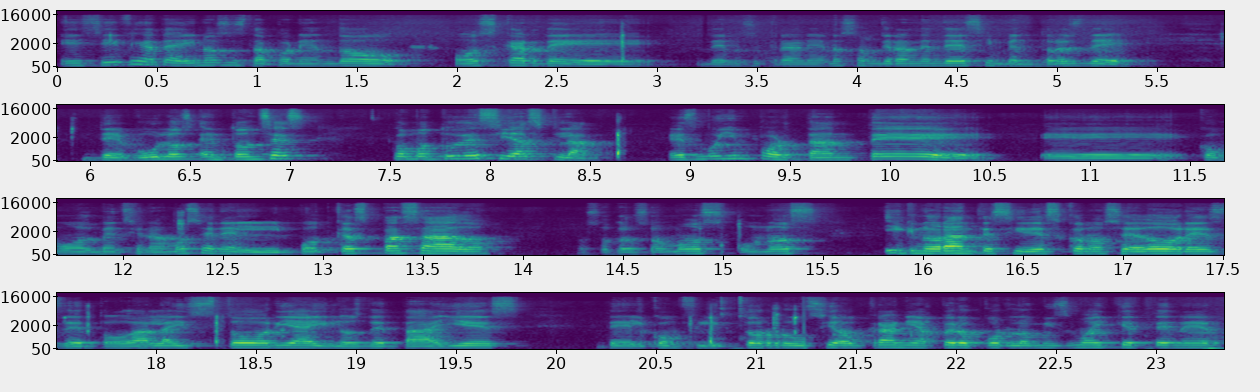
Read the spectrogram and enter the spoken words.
Y sí, fíjate, ahí nos está poniendo Oscar de, de los ucranianos son grandes inventores de, de bulos. Entonces, como tú decías, Cla, es muy importante, eh, como mencionamos en el podcast pasado, nosotros somos unos ignorantes y desconocedores de toda la historia y los detalles del conflicto Rusia-Ucrania, pero por lo mismo hay que tener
